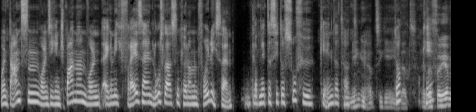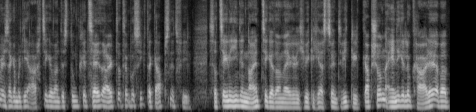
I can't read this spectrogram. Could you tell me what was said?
wollen tanzen, wollen sich entspannen, wollen eigentlich frei sein, loslassen können und fröhlich sein. Ich glaube nicht, dass sie da so viel geändert hat. Die Menge hat sie geändert. Okay. Also früher mal, ich sage mal, die 80er waren das dunkle Zeitalter der Musik, da gab es nicht viel. Es hat sich eigentlich in den 90er dann eigentlich wirklich erst so entwickelt. Gab schon einige Lokale, aber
